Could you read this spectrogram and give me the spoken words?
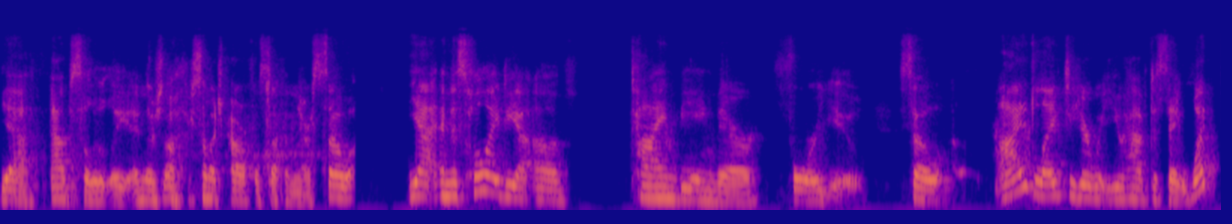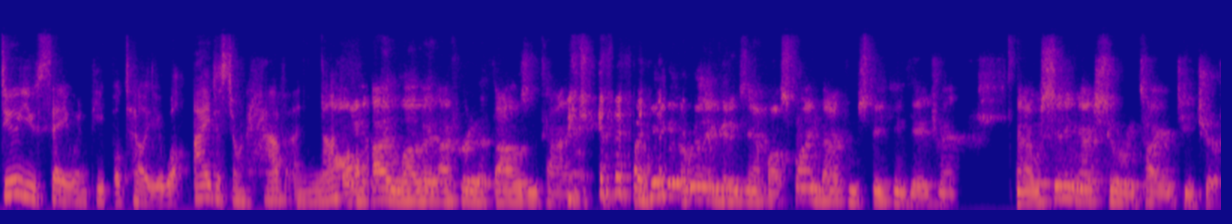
Yeah, absolutely. And there's, oh, there's so much powerful stuff in there. So, yeah. And this whole idea of time being there for you. So, I'd like to hear what you have to say. What do you say when people tell you, well, I just don't have enough? Oh, I love it. I've heard it a thousand times. I'll give you a really good example. I was flying back from speaking engagement and I was sitting next to a retired teacher,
